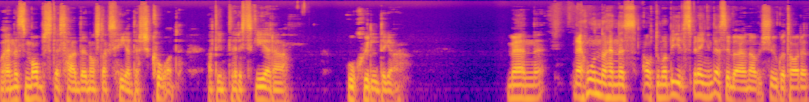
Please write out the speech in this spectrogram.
Och hennes mobsters hade någon slags hederskod att inte riskera oskyldiga. Men när hon och hennes automobil sprängdes i början av 20-talet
